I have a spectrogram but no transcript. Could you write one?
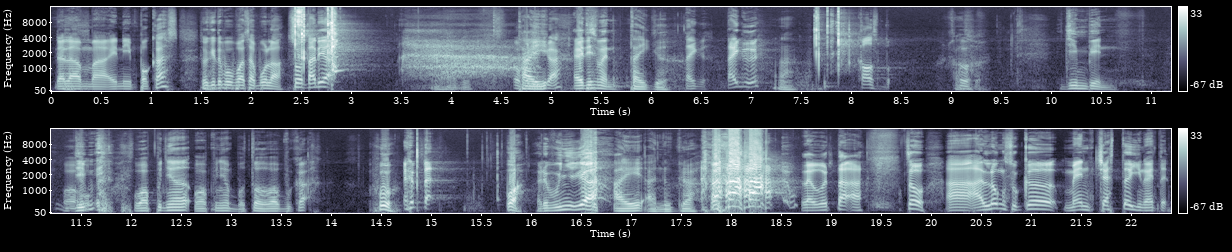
dalam uh, ini podcast. So kita berbual pasal bola. So tadi Oh, ah? Advertisement Tiger. Tiger. Tiger eh? Ah. Carlsberg. oh. Jim Beam Wow. Jim Wah punya wah punya botol wah buka. huh. tak. Wah ada bunyi ke Air anugerah. Lah otak ah. So, uh, Along suka Manchester United.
